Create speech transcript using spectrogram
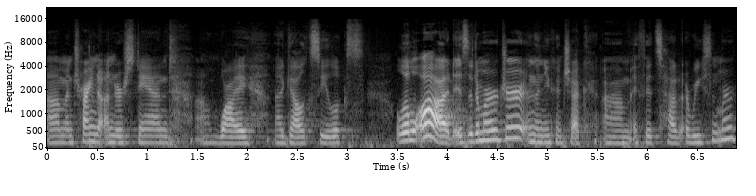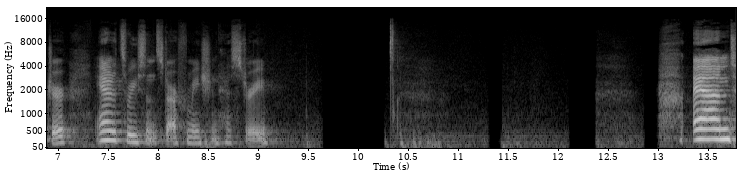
um, and trying to understand um, why a galaxy looks a little odd. Is it a merger? And then you can check um, if it's had a recent merger and its recent star formation history. And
